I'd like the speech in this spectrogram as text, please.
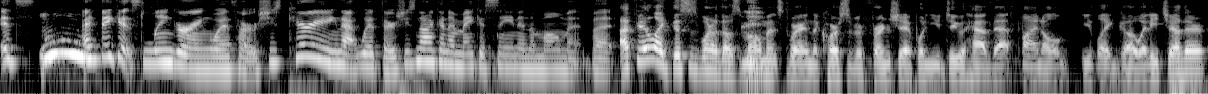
it's Mm. I think it's lingering with her. She's carrying that with her. She's not going to make a scene in the moment, but I feel like this is one of those moments where in the course of a friendship when you do have that final you like go at each other,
